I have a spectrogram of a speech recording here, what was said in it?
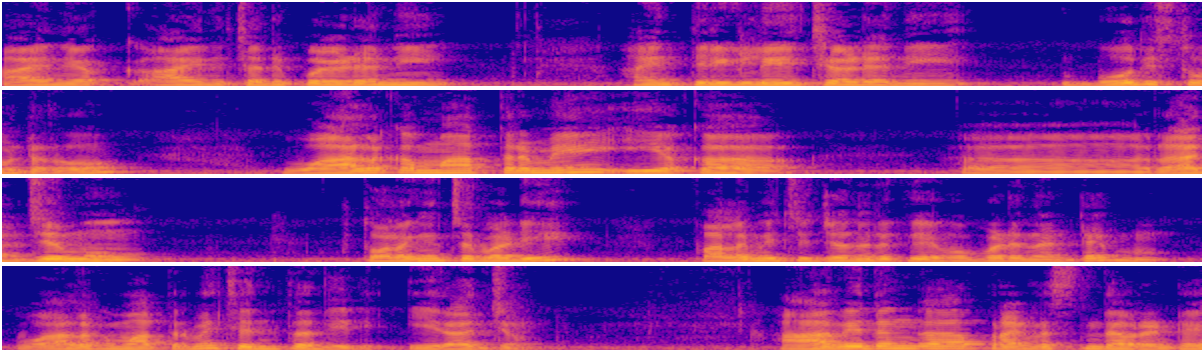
ఆయన యొక్క ఆయన చనిపోయాడని ఆయన తిరిగి లేచాడని బోధిస్తూ ఉంటారో వాళ్ళకు మాత్రమే ఈ యొక్క రాజ్యము తొలగించబడి ఫలమిచ్చి జనులకు ఇవ్వబడినంటే వాళ్ళకు మాత్రమే చెందుతుంది ఇది ఈ రాజ్యం. ఆ విధంగా ప్రకటిస్తుంది ఎవరంటే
